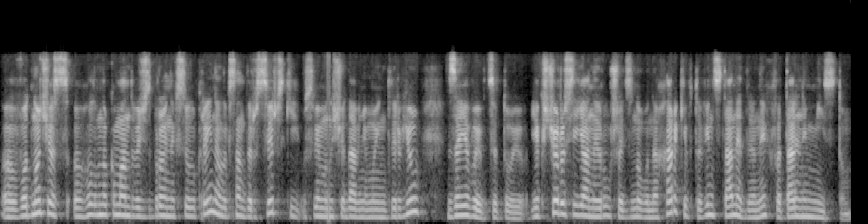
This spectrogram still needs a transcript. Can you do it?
Водночас головнокомандувач Збройних сил України Олександр Сирський у своєму нещодавньому інтерв'ю заявив, цитую: якщо росіяни рушать знову на Харків, то він стане для них фатальним містом.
